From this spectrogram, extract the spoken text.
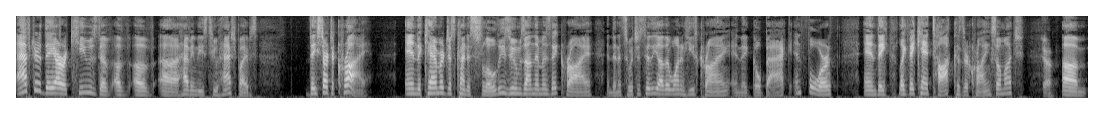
a- after they are accused of of, of uh, having these two hash pipes, they start to cry. And the camera just kind of slowly zooms on them as they cry, and then it switches to the other one and he's crying, and they go back and forth. and they like they can't talk because they're crying so much. Yeah. Um,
